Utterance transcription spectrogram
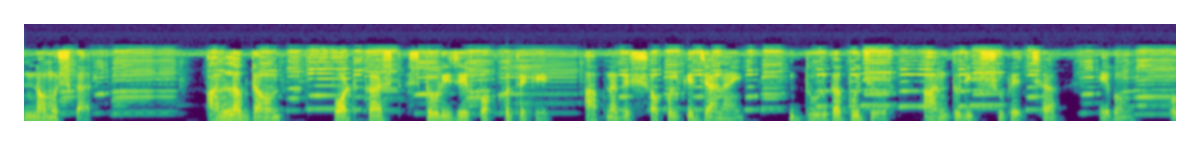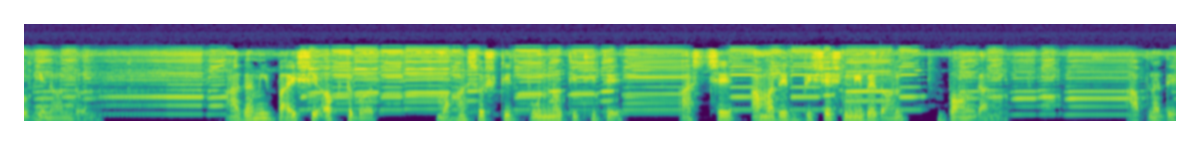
নমস্কার। আনলকডাউন পডকাস্ট স্টোরিজের পক্ষ থেকে আপনাদের সকলকে জানাই দুর্গাপুজোর আন্তরিক শুভেচ্ছা এবং অভিনন্দন। আগামী বাইশে অক্টোবর মহাষষ্ঠীর পুণ্যতিথিতে আসছে আমাদের বিশেষ নিবেদন বঙ্গামী আপনাদের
